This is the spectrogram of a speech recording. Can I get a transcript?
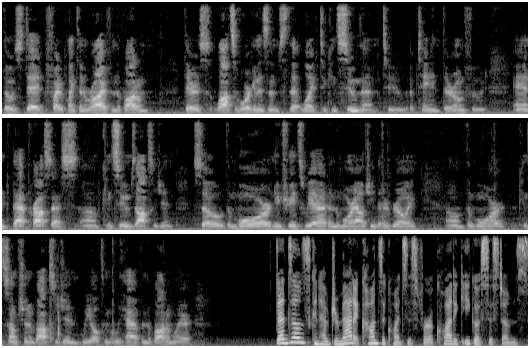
those dead phytoplankton arrive in the bottom, there's lots of organisms that like to consume them to obtain their own food. And that process um, consumes oxygen. So the more nutrients we add and the more algae that are growing, um, the more consumption of oxygen we ultimately have in the bottom layer. Dead zones can have dramatic consequences for aquatic ecosystems.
